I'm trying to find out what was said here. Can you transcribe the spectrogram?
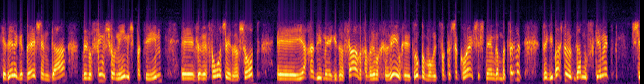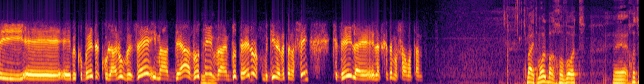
כדי לגבש עמדה בנושאים שונים, משפטיים, אה, ורפורמות שנדרשות. אה, יחד עם אה, גדעון סער וחברים אחרים, חילי טרופר ואורית פרקש הכהן, ששניהם גם בצוות, וגיבשנו עמדה מוסכמת שהיא אה, אה, מקובלת על כולנו, וזה, עם הדעה הזאת mm-hmm. והעמדות האלו, אנחנו מגיעים לבית הנשיא כדי להתחיל את המשא ומתן. תשמע, אתמול ברחובות, חוץ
